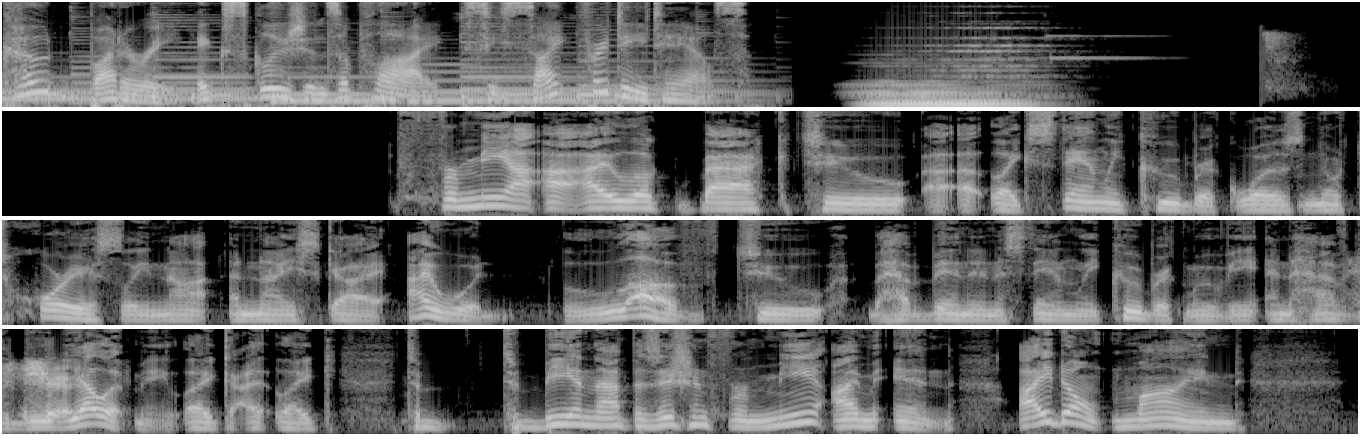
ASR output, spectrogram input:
Code BUTTERY. Exclusions apply. See site for details. For me, I, I look back to uh, like Stanley Kubrick was notoriously not a nice guy. I would love to have been in a Stanley Kubrick movie and have the dude Sure. yell at me. Like I like to to be in that position for me, I'm in. I don't mind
